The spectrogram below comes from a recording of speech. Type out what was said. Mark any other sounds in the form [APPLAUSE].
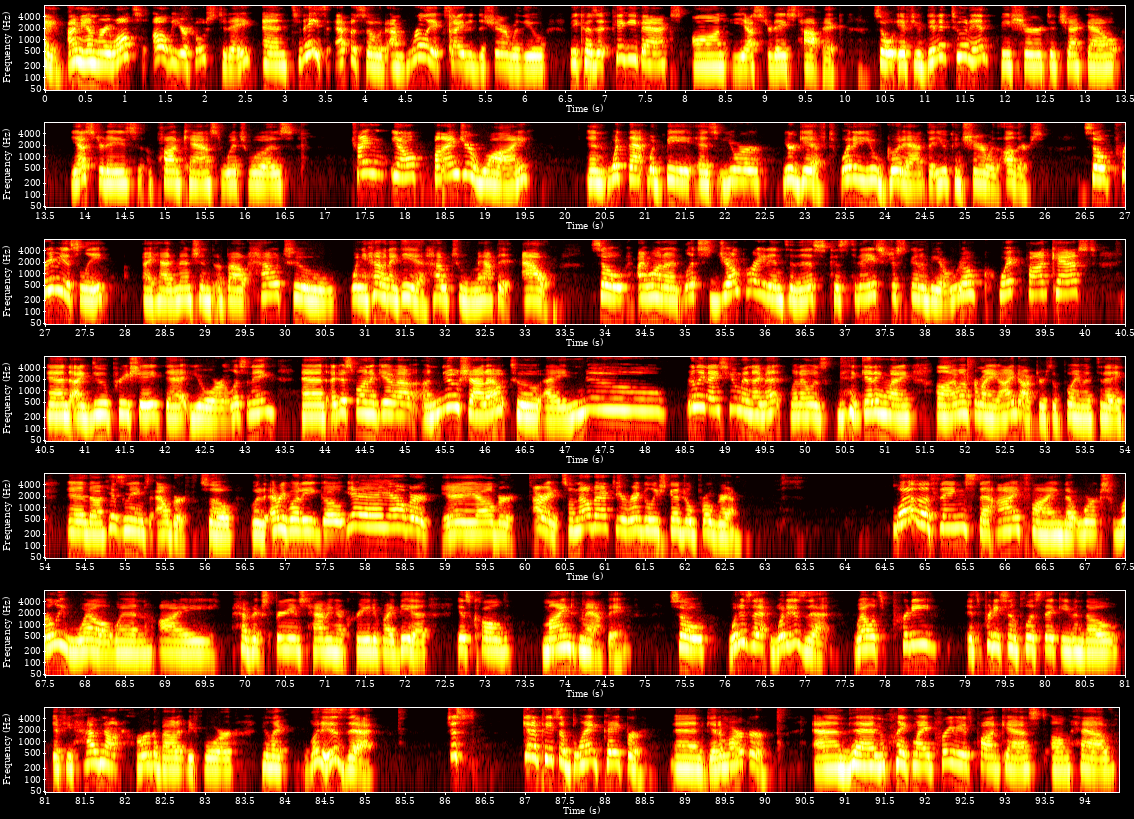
Hi, I'm Anne Marie Waltz. I'll be your host today. And today's episode, I'm really excited to share with you because it piggybacks on yesterday's topic. So if you didn't tune in, be sure to check out yesterday's podcast, which was trying, you know, find your why and what that would be as your your gift. What are you good at that you can share with others? So previously, I had mentioned about how to, when you have an idea, how to map it out. So I want to let's jump right into this because today's just going to be a real quick podcast. And I do appreciate that you're listening. And I just want to give a new shout out to a new, really nice human I met when I was [LAUGHS] getting my, uh, I went for my eye doctor's appointment today. And uh, his name's Albert. So would everybody go, Yay, Albert? Yay, Albert. All right, so now back to your regularly scheduled program. One of the things that I find that works really well when I have experienced having a creative idea is called mind mapping. So, what is that? What is that? Well, it's pretty it's pretty simplistic even though if you have not heard about it before, you're like, "What is that?" Just get a piece of blank paper and get a marker. And then, [LAUGHS] like my previous podcast, um, have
